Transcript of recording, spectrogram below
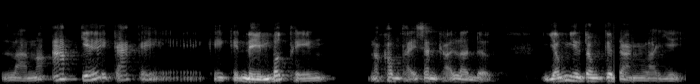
là nó áp chế các cái cái cái niệm bất thiện nó không thể sanh khởi lên được. Giống như trong kinh rằng là gì?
